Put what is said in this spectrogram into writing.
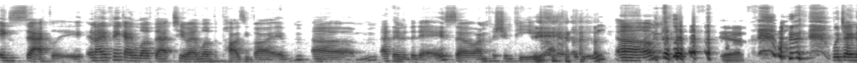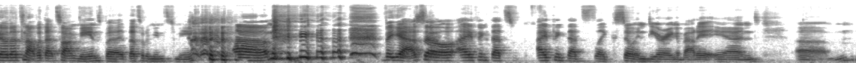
exactly. And i think i love that too. I love the posy vibe um at the end of the day. So i'm pushing p. Um Yeah, which i know that's not what that song means but that's what it means to me um but yeah so i think that's i think that's like so endearing about it and um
